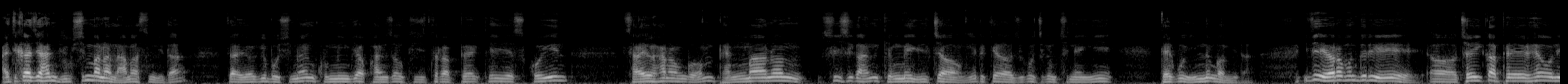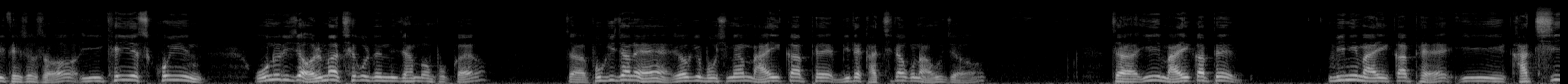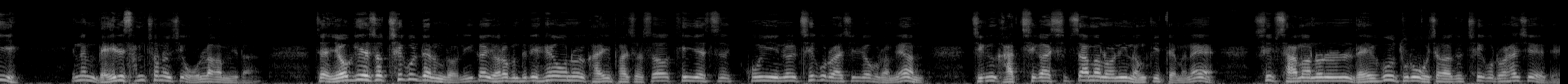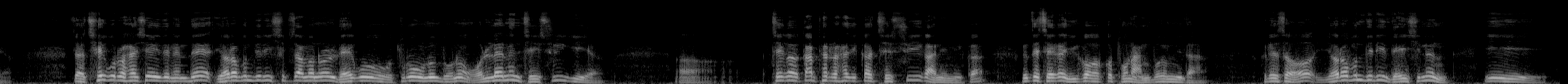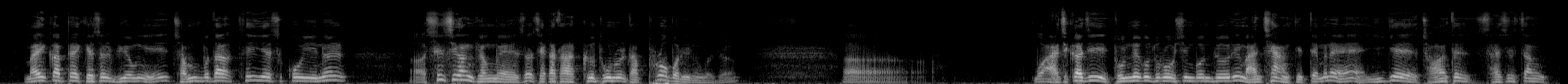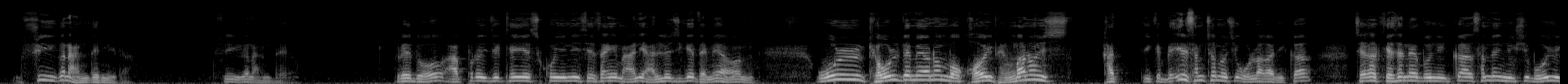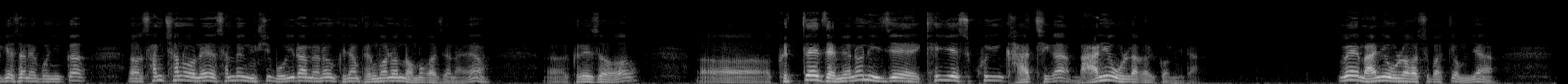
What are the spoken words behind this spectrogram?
아직까지 한 60만 원 남았습니다. 자 여기 보시면 국민기업 관성 디지털 화폐 KS 코인 사유 한원금 100만 원 실시간 경매 일정 이렇게 해가지고 지금 진행이 되고 있는 겁니다. 이제 여러분들이 어, 저희 카페 회원이 되셔서 이 KS 코인 오늘 이제 얼마 채굴됐는지 한번 볼까요? 자 보기 전에 여기 보시면 my 카페 미래 가치라고 나오죠. 자 이 my 카페 미니 my 카페 이 가치는 매일 3천원씩 올라갑니다. 자, 여기에서 채굴되는 돈, 그러니까 여러분들이 회원을 가입하셔서 KS 코인을 채굴을 하시려고 그러면 지금 가치가 14만 원이 넘기 때문에 14만 원을 내고 들어오셔가지고 채굴을 하셔야 돼요. 자, 채굴을 하셔야 되는데 여러분들이 14만 원을 내고 들어오는 돈은 원래는 제 수익이에요. 어, 제가 카페를 하니까 제 수익 아닙니까? 근데 제가 이거 갖고 돈안 벌입니다. 그래서 여러분들이 내시는 이 마이카페 개설 비용이 전부 다 KS 코인을 어, 실시간 경매에서 제가 다 그 돈을 다 풀어버리는 거죠. 어, 뭐 아직까지 돈 내고 들어오신 분들이 많지 않기 때문에 이게 저한테 사실상 수익은 안 됩니다. 수익은 안 돼요. 그래도 앞으로 이제 KS 코인이 세상에 많이 알려지게 되면 올 겨울 되면은 뭐 거의 100만 원씩 이렇게 매일 3천 원씩 올라가니까 제가 계산해 보니까 365일 계산해 보니까 어, 3천 원에 365일 하면은 그냥 100만 원 넘어가잖아요. 어, 그래서 어, 그때 되면은 이제 KS 코인 가치가 많이 올라갈 겁니다. 왜 많이 올라갈 수밖에 없냐?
